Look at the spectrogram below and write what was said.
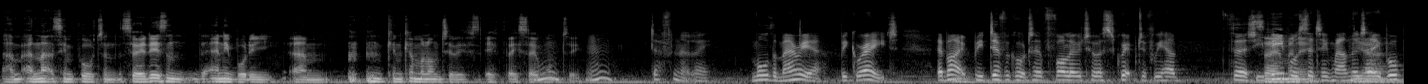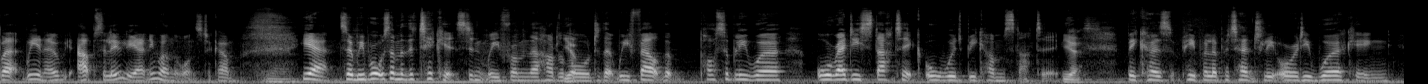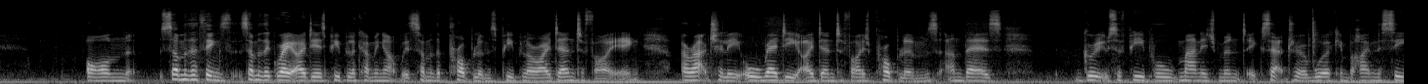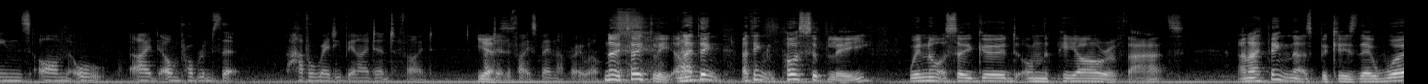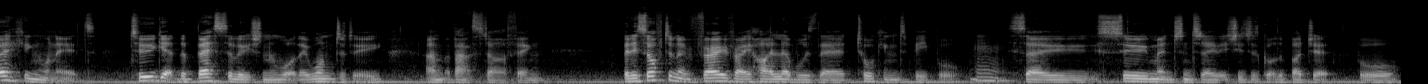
Um, and that's important. So it isn't that anybody um, can come along to this if they so want to. Mm, definitely. More the merrier. Be great. It might Mm. be difficult to follow to a script if we had 30 So people many. sitting around the Yeah. table, but, you know, absolutely anyone that wants to come. Yeah. Yeah, so we brought some of the tickets, didn't we, from the huddle Yep. board that we felt that possibly were already static or would become static Yes. because people are potentially already working on some of the things some of the great ideas people are coming up with some of the problems people are identifying are actually already identified problems and there's groups of people management etc working behind the scenes on or on problems that have already been identified i don't know if i explained that very well No, totally. And I Um, think I think possibly we're not so good on the PR of that. And I think that's because they're working on it to get the best solution and what they want to do um, about staffing. But it's often at very, very high levels they're talking to people. Mm. So Sue mentioned today that she's just got the budget for,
